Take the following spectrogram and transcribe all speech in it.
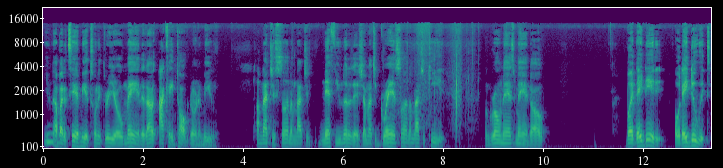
You're not about to tell me a 23 year old man that I, I can't talk during a meal. I'm not your son. I'm not your nephew. None of that shit. I'm not your grandson. I'm not your kid. I'm a grown ass man, dog. But they did it, or they do it.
